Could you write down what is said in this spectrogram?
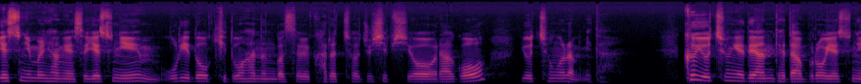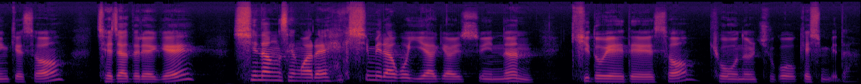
예수님을 향해서 예수님 우리도 기도하는 것을 가르쳐 주십시오라고 요청을 합니다. 그 요청에 대한 대답으로 예수님께서 제자들에게 신앙생활의 핵심이라고 이야기할 수 있는 기도에 대해서 교훈을 주고 계십니다.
